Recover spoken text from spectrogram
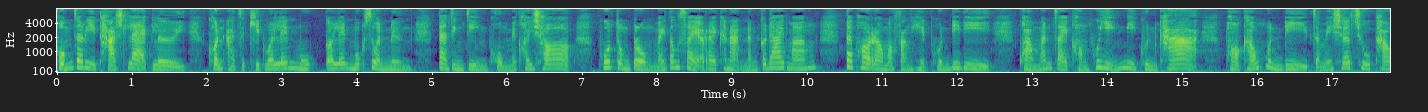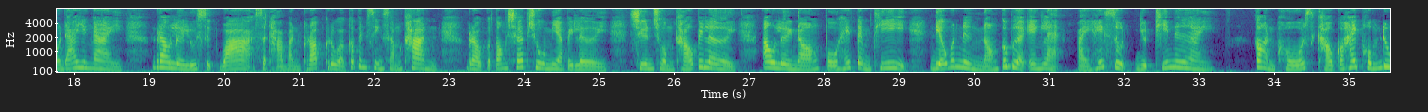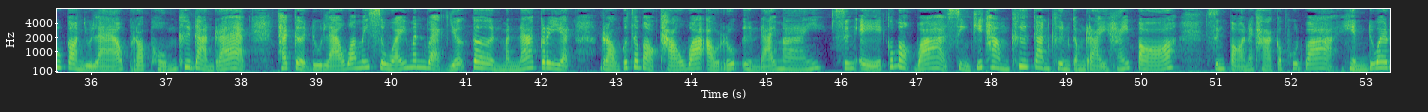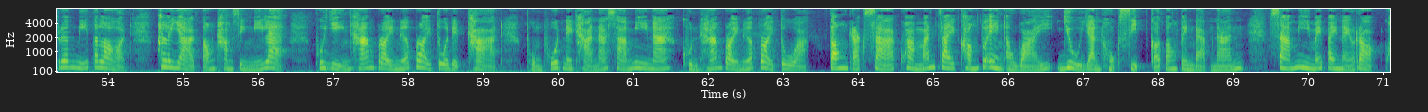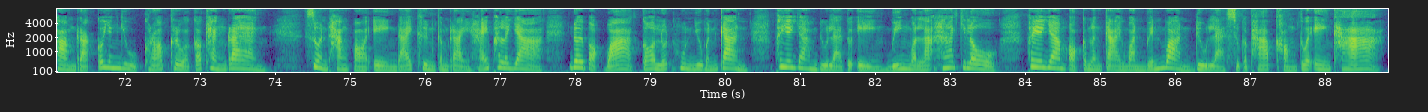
ผมจะรีทัชแหลกเลย คนอาจจะคิดว่าเล่นมุกก็เล่นมุกส่วนหนึ่ง แต่จริงๆ ผมไม่ค่อยชอบ พูดตรงๆ ไม่ต้องใส่อะไรขนาดนั้นก็ได้มั้ง แต่พอเรามาฟังเหตุผลดีๆ ความมั่นใจของผู้หญิงมีคุณค่า พอเขาหุ่นดีจะไม่เชิดชูเขาได้ยังไง เราเลยรู้สึกว่าสถาบันครอบครัวก็เป็นสิ่งสำคัญ เราก็ต้องเชิดชูเมียไปเลย ชื่นชมเขาไปเลย เอาเลยน้องโปให้เต็มที่ เดี๋ยววันหนึ่งน้องก็เบื่อเองแหละ ไปให้สุดหยุดที่เหนื่อย ก่อนโพสต์เขาก็ให้ผมดูก่อนอยู่แล้ว เพราะผมคือด่านแรก ถ้าเกิดดูแล้วว่าไม่สวย มันแหวกเยอะเกิน มันน่าเกลียด เราก็จะบอกเขาว่าเอารูปอื่นได้ไหมซึ่งเอก็บอกว่าสิ่งที่ทำคือการคืนกำไรให้ปอ ซึ่งปอนะคะก็พูดว่าเห็นด้วยเรื่องนี้ตลอด ภรรยาต้องทำสิ่งนี้แหละ ผู้หญิงห้ามปล่อยเนื้อปล่อยตัวเด็ดขาด ผมพูดในฐานะสามีนะ คุณห้ามปล่อยเนื้อปล่อยตัว ต้องรักษาความมั่นใจของตัวเองเอาไว้ อยู่ยัน 60 ก็ต้องเป็นแบบนั้น สามีไม่ไปไหนหรอก ความรักก็ยังอยู่ครอบครัวก็แข็งแรง ส่วนทางปอเองได้คืนกำไรให้ภรรยา โดยบอกว่าก็ลดหุ่นอยู่เหมือนกัน พยายามดูแลตัวเอง วิ่งวันละ 5 กิโล พยายามออกกำลังกายวันเว้นวันดูแลสุขภาพของตัวเองค่ะ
